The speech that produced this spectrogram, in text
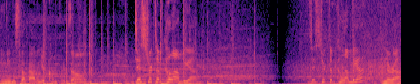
you need to step out of your comfort zone. District of Columbia. District of Columbia, you're up.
